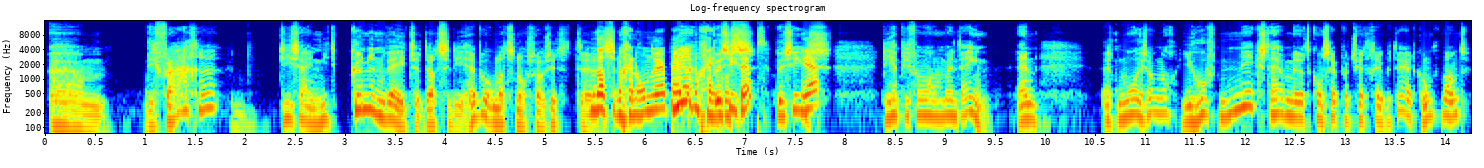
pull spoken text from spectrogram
um, die vragen, die zij niet kunnen weten dat ze die hebben, omdat ze nog zo zitten te... Omdat ze nog geen onderwerp hebben, nog geen precies, concept. Precies, die heb je van moment één. En het mooie is ook nog, je hoeft niks te hebben met het concept waar ChatGPT uitkomt, want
